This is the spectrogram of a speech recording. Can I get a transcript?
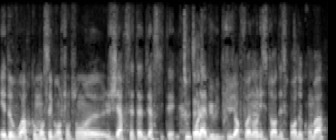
et de voir comment ces grands champions euh, gèrent cette adversité. Tout On l'a vu plusieurs fois dans l'histoire des sports de combat.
